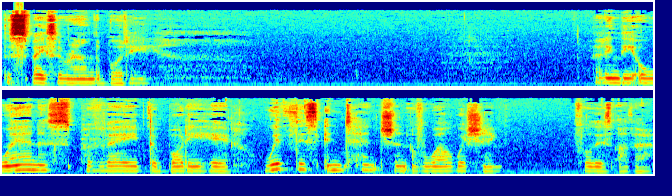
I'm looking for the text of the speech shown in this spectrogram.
the space around the body. Letting the awareness pervade the body here with this intention of well wishing for this other.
